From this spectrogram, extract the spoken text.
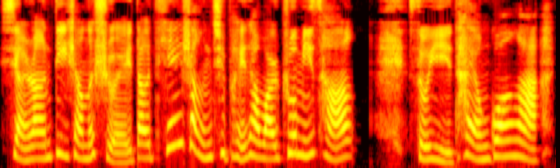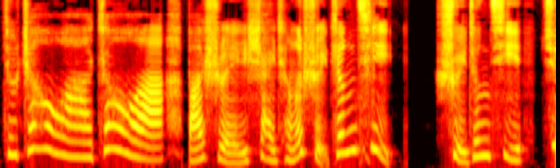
想让地上的水到天上去陪他玩捉迷藏，所以太阳光啊就照啊照啊，把水晒成了水蒸气。水蒸气聚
